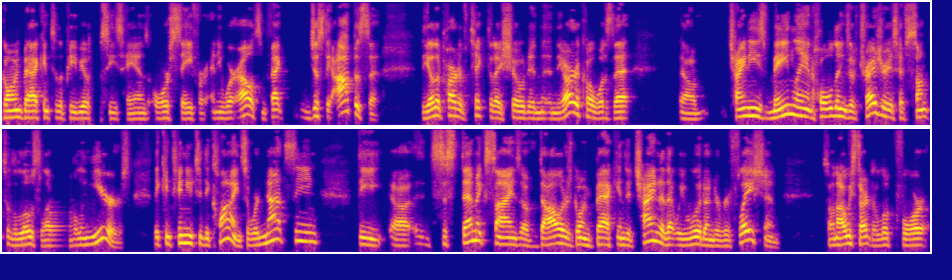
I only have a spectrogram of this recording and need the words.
going back into the PBOC's hands or safe or anywhere else. In fact, just the opposite. The other part of TIC that I showed in, in the article was that um, Chinese mainland holdings of treasuries have sunk to the lowest level in years. They continue to decline. So we're not seeing the uh, systemic signs of dollars going back into China that we would under reflation. So now we start to look for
